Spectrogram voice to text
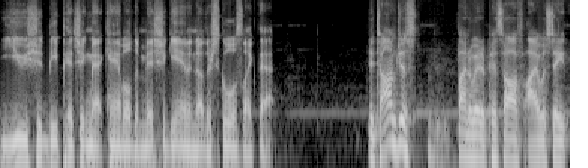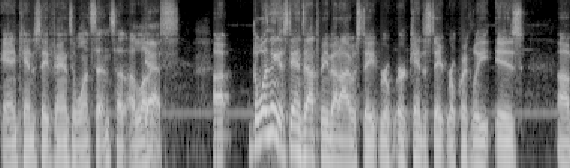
you should be pitching Matt Campbell to Michigan and other schools like that. Did Tom just find a way to piss off Iowa State and Kansas State fans in one sentence? I, I love yes. it. Yes. Uh, the one thing that stands out to me about Iowa State or Kansas State, real quickly, is uh,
